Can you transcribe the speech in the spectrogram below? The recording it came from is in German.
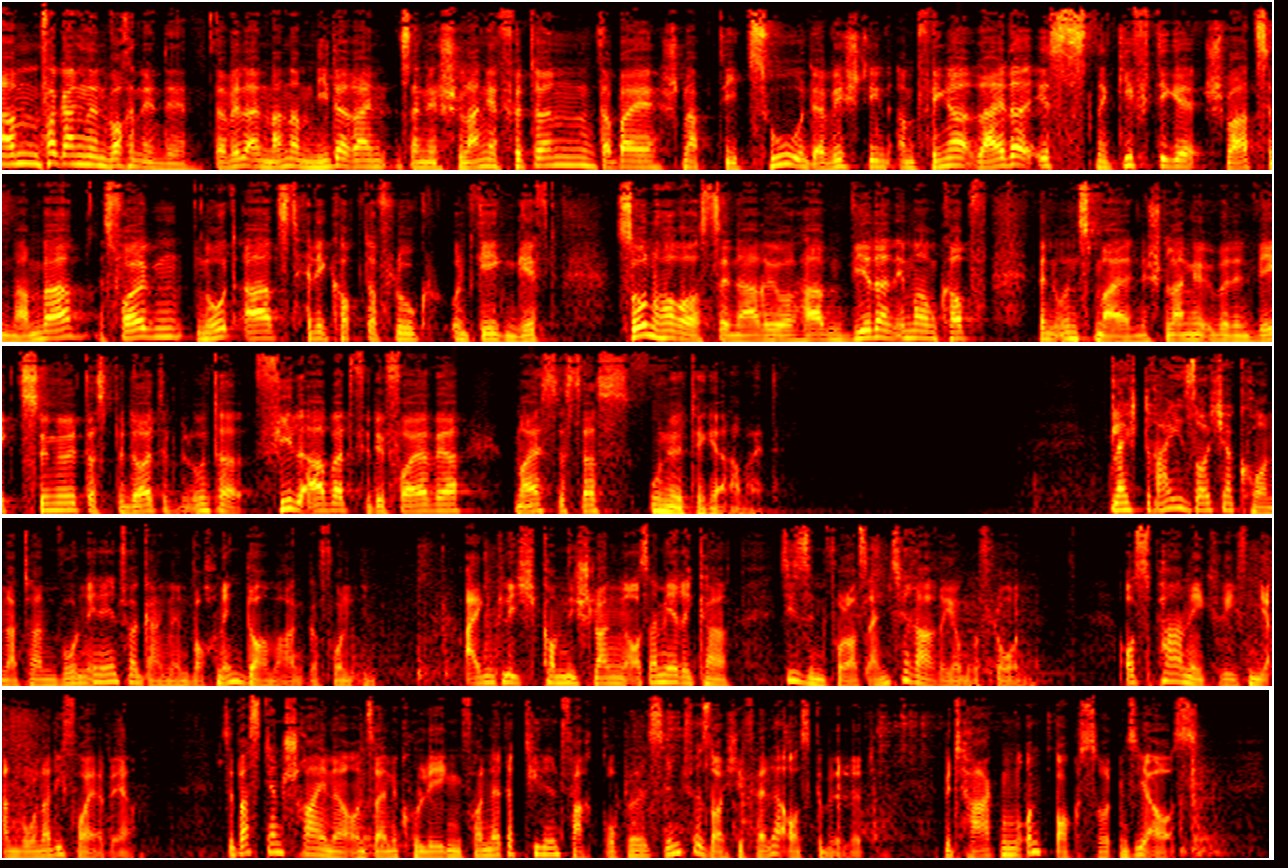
Am vergangenen Wochenende, da will ein Mann am Niederrhein seine Schlange füttern. Dabei schnappt die zu und erwischt ihn am Finger. Leider ist es eine giftige schwarze Mamba. Es folgen Notarzt, Helikopterflug und Gegengift. So ein Horrorszenario haben wir dann immer im Kopf, wenn uns mal eine Schlange über den Weg züngelt. Das bedeutet mitunter viel Arbeit für die Feuerwehr. Meist ist das unnötige Arbeit. Gleich drei solcher Kornattern wurden in den vergangenen Wochen in Dormagen gefunden. Eigentlich kommen die Schlangen aus Amerika. Sie sind wohl aus einem Terrarium geflohen. Aus Panik riefen die Anwohner die Feuerwehr. Sebastian Schreiner und seine Kollegen von der Reptilienfachgruppe sind für solche Fälle ausgebildet. Mit Haken und Box rücken sie aus.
